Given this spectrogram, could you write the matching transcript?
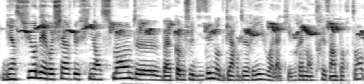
Bien sûr, des recherches de financement de, bah, comme je disais, notre garderie, voilà, qui est vraiment très importante.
